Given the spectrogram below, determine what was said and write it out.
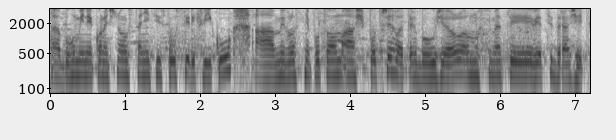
eh, Bohumín je konečnou stanicí spousty rychlíků a my vlastně potom až po třech letech bohužel musíme ty věci dražit.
